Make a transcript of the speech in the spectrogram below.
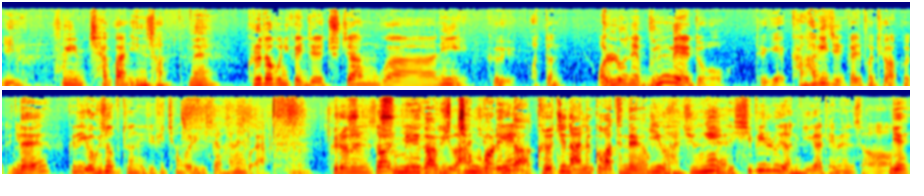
이 후임 차관 인선. 네. 그러다 보니까 이제 추 장관이 그 어떤 언론의 문매도 되게 강하게 지금까지 버텨왔거든요. 네. 근데 여기서부터는 이제 휘청거리기 시작하는 거야. 음. 그러면서 추미가 휘청거린다. 그러지는 않을 것 같은데요. 이 와중에 네. 이제 10일로 연기가 되면서 예.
